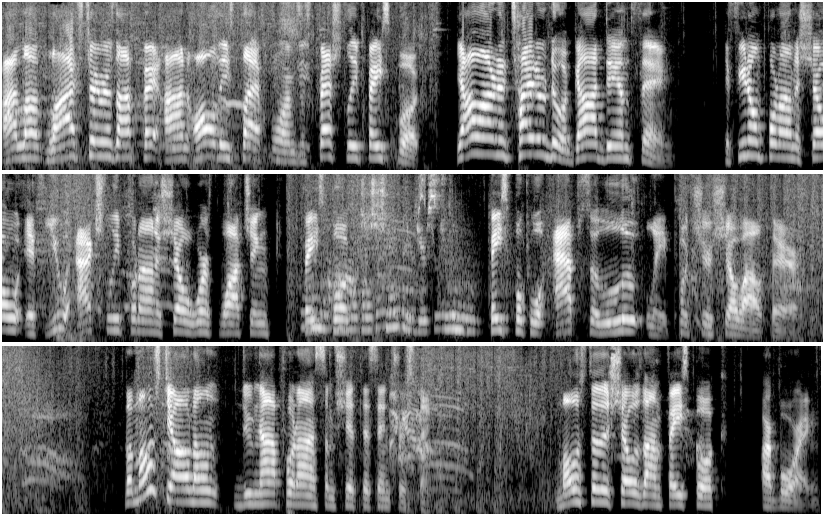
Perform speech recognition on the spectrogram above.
I love live streamers on, on all these platforms, especially Facebook. Y'all aren't entitled to a goddamn thing. If you don't put on a show, if you actually put on a show worth watching, Facebook, Facebook will absolutely put your show out there. But most y'all don't do not put on some shit that's interesting. Most of the shows on Facebook are boring.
